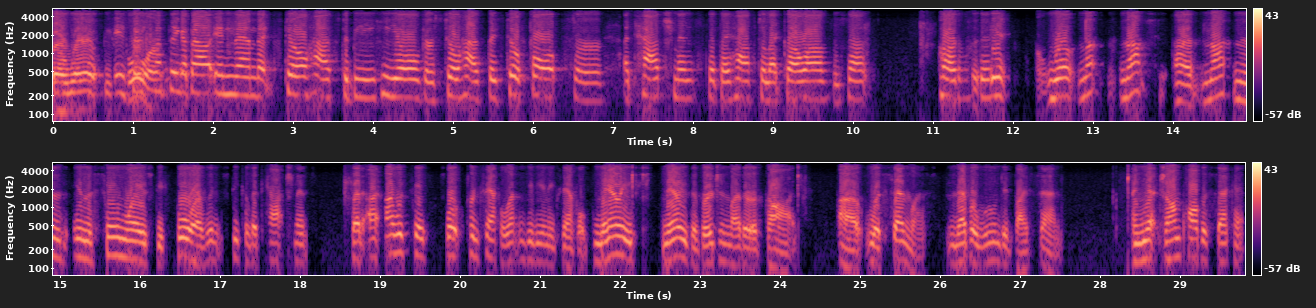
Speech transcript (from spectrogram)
So whereas before, is there something about in them that still has to be healed, or still has they still faults or attachments that they have to let go of? Is that part of this? It, well, not not uh, not in the, in the same way as before. I wouldn't speak of attachments, but I, I would say, well, for example, let me give you an example. Mary, Mary, the Virgin Mother of God, uh, was sinless, never wounded by sin. And yet John Paul II,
